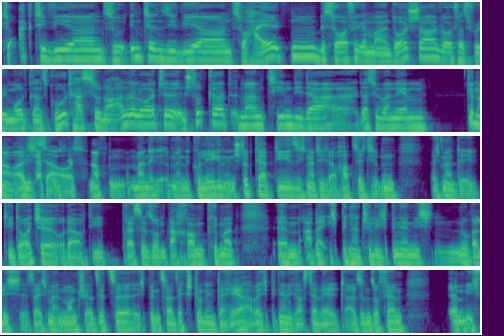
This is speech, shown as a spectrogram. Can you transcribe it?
zu aktivieren, zu intensivieren, zu halten? Bist du häufiger mal in Deutschland? Läuft das remote ganz gut? Hast du noch andere Leute in Stuttgart in deinem Team, die da das übernehmen? Genau, also ich habe hab noch meine, meine Kollegin in Stuttgart, die sich natürlich auch hauptsächlich um sag ich mal, die deutsche oder auch die Presse so im Dachraum kümmert. Ähm, aber ich bin natürlich, ich bin ja nicht, nur weil ich, sag ich mal, in Montreal sitze, ich bin zwar sechs Stunden hinterher, aber ich bin ja nicht aus der Welt. Also insofern, ähm, ich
